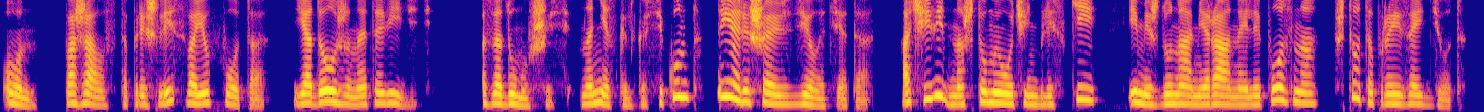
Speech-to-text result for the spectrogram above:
Он. Пожалуйста, пришли свое фото. Я должен это видеть. Задумавшись на несколько секунд, я решаю сделать это. Очевидно, что мы очень близки, и между нами рано или поздно что-то произойдет.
